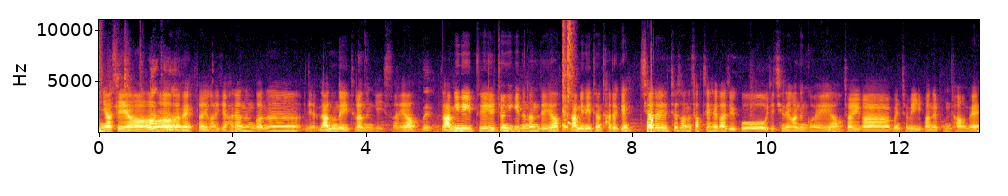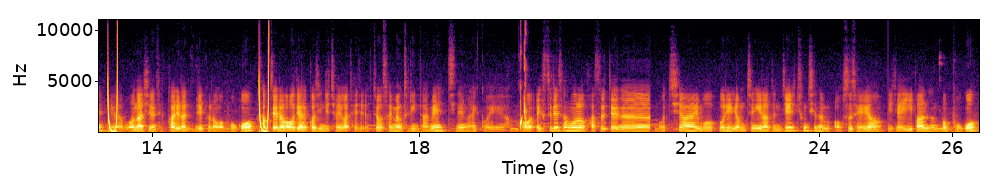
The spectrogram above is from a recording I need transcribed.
안녕하세요. 안녕하세요. 네, 저희가 이제 하려는 거는 이제 나노네이트라는 게 있어요. 네. 라미네이트의 일종이기는 한데요. 네, 라미네이트랑 다르게 치아를 최소한 삭제해가지고 이제 진행하는 거예요. 저희가 맨 처음에 입안을 본 다음에 원하시는 색깔이라든지 그런 거 보고 삭제를 어디 할 것인지 저희가 대략적으로 설명드린 다음에 진행을 할 거예요. 어, 엑스레이 상으로 봤을 때는 뭐 치아에 뭐 뿌리 염증이라든지 충치는 없으세요. 이제 입안 한번 보고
